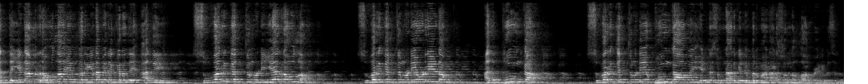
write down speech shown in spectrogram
அந்த இடம் ரவுலா என்கிற இடம் இருக்கிறது அது சுவர்க்கத்தினுடைய ரவுலா சுவர்க்கத்தினுடைய ஒரு இடம் அது பூங்கா. சுவர்க்கத்தினுடைய பூங்காவு என்று சொன்னார்கள் எம்பெருமானார் சொல்லலாம் அலைஹி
